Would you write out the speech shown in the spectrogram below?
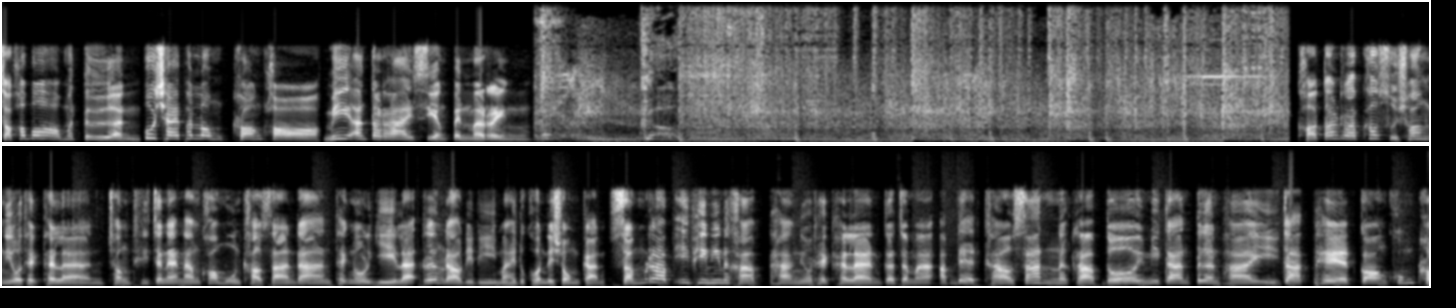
สคบออกมาเตือน ผู้ใช้พัดลมคล้องคอ มีอันตรายเสี่ยงเป็นมะเร็ง ขอต้อนรับเข้าสู่ช่อง Neotech Thailand ช่องที่จะแนะนำข้อมูลข่าวสารด้านเทคโนโลยีและเรื่องราวดีๆ มาให้ทุกคนได้ชมกันสำหรับ EP นี้นะครับ ทาง Neotech Thailand ก็จะมาอัปเดตข่าวสั้นนะครับ โดยมีการเตือนภัย จากเพจกองคุ้มคร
